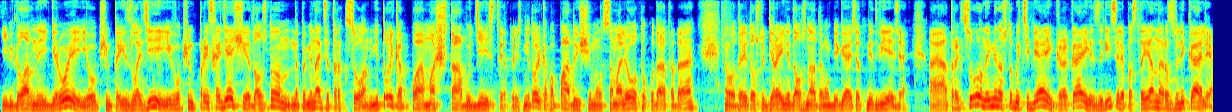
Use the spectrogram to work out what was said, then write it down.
И главные герои, и, в общем-то, и злодеи, и, в общем, происходящее должно напоминать аттракцион. Не только по масштабу действия, то есть не только по падающему самолету куда-то, да, вот, или то, что героиня должна там убегать от медведя, а аттракцион именно, чтобы тебя, игрока и зрителя постоянно развлекали,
